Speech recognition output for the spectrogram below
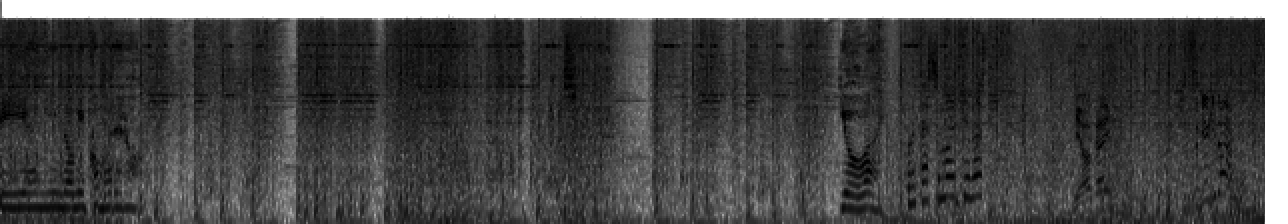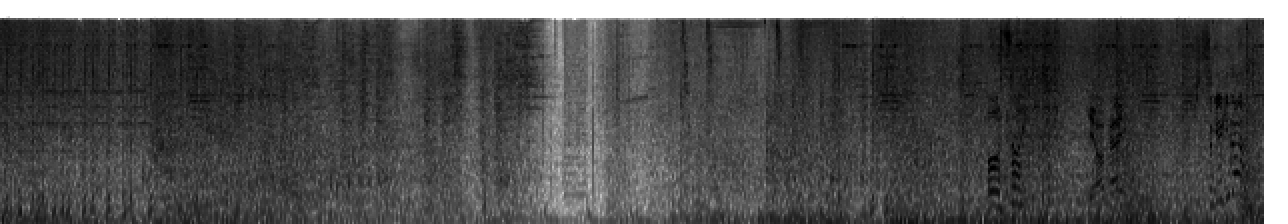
深淵に飲み込まれろ。弱い。私も行けます。了解。出撃だ。遅い。了解。出撃だ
